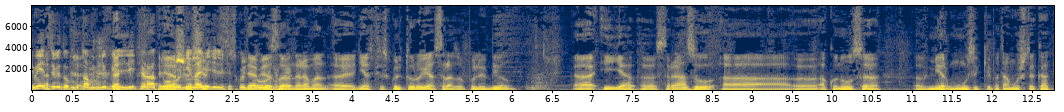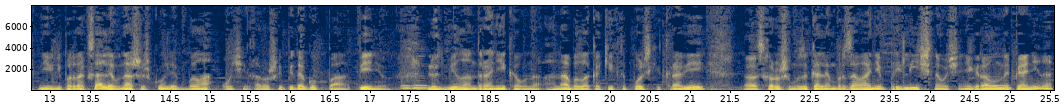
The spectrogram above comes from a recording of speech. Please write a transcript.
имеется в виду, ну там любили литературу, ненавидели физкультуру. Да, безусловно, Роман. Э, нет, физкультуру я сразу полюбил. И я сразу а, окунулся в мир музыки, потому что, как ни, ни парадоксально, в нашей школе была очень хороший педагог по пению. Угу. Людмила Андрониковна. Она была каких-то польских кровей, э, с хорошим музыкальным образованием, прилично очень играла угу. на пианино,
